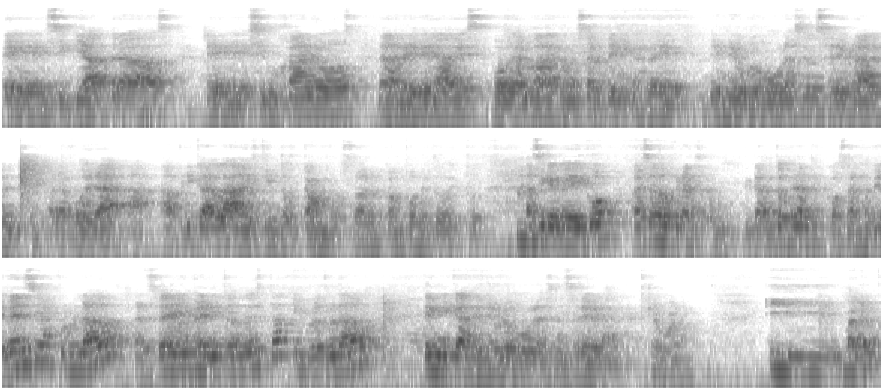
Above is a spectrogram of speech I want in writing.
eh, psiquiatras, eh, cirujanos. Nada, la idea es poder dar a conocer técnicas de, neuromodulación cerebral para poder aplicarla a distintos campos, a los campos de todo esto. Así que me dedico a esas dos, dos grandes cosas, las demencias por un lado, Alzheimer y todo esto, y por otro lado, técnicas de neuromodulación cerebral. Qué bueno. Y vale,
